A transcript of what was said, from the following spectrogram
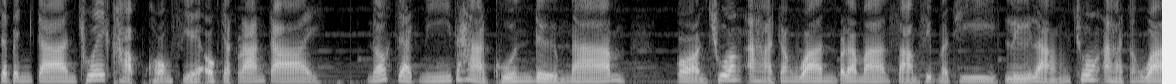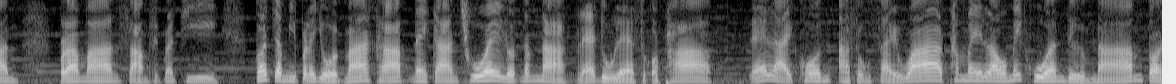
จะเป็นการช่วยขับของเสียออกจากร่างกาย นอกจากนี้ถ้าหากคุณดื่มน้ำก่อนช่วงอาหารกลางวันประมาณ 30 นาที หรือหลังช่วงอาหารกลางวัน ประมาณ 30 นาที ก็จะมีประโยชน์มากครับ ในการช่วยลดน้ำหนักและดูแลสุขภาพและหลายคนอาจสงสัยว่าทำไมเราไม่ควรดื่มน้ำตอน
